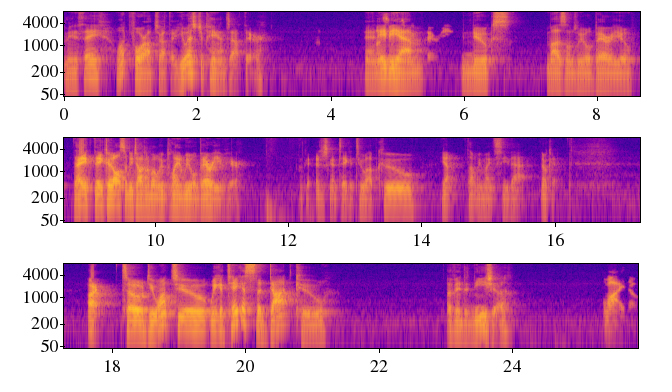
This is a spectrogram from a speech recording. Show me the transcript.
I mean, if they what four ops are out there? U.S. Japan's out there, and Muslims ABM nukes Muslims. We will bury you. They they could also be talking about we playing we will bury you here. Okay, I'm just gonna take a two up coup. Yep, thought we might see that. Okay. All right. So do you want to? We could take a Sadat coup of Indonesia. Why though?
